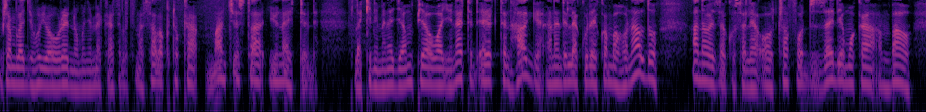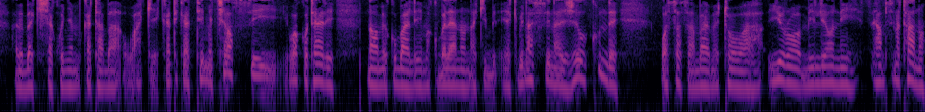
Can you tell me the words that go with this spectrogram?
mshambuliaji huyo wa Ureno mwenye miaka 37 kutoka Manchester United, lakini meneja mpya wa United Erik ten Hag anaendelea kudai kwamba Ronaldo anaweza kusalia Old Trafford zaidi ya mwaka ambao amebakisha kwenye mkataba wake. Katika timu ya Chelsea wako tayari na wamekubali makubaliano ya kibinafsi na Jules Kunde wa sasa ambaye ametoa euro milioni 55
